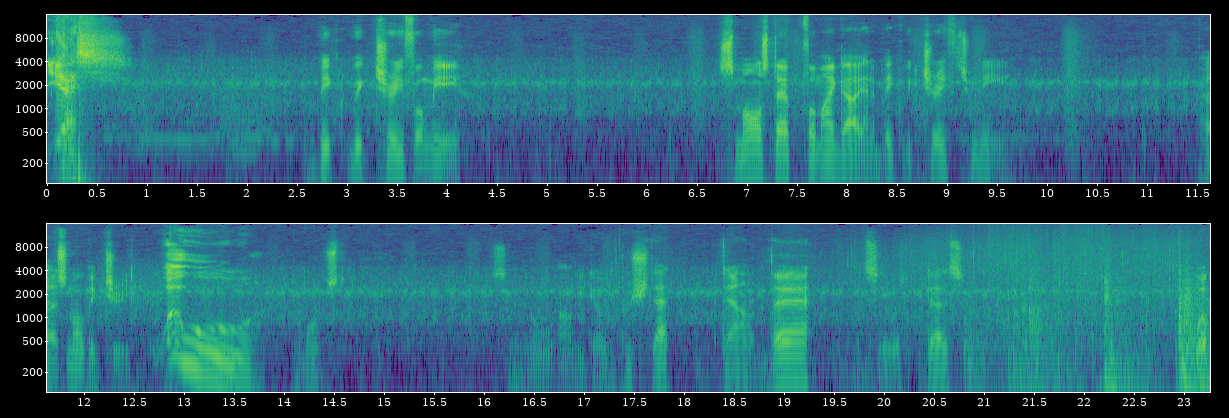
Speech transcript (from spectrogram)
Yes! Big victory for me. Small step for my guy and a big victory to me. Personal victory. Whoa! Almost. So, are we going to push that down there? Let's see what it does. Whoop!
